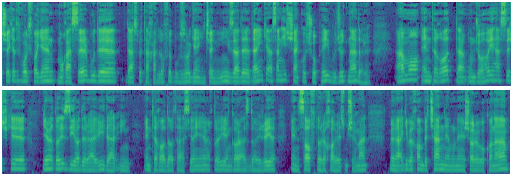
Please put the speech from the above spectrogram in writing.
شرکت فولکس واگن مقصر بوده دست به تخلف بزرگ این چنینی زده در اینکه اصلا هیچ شک و شبهی وجود نداره. اما انتقاد در اون جاهایی هستش که یه مقداری زیاده روی در این انتقادات هست. یا یه مقداری انگار از دایره انصاف داره خارج میشه. من اگه بخوام به چند نمونه اشاره بکنم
